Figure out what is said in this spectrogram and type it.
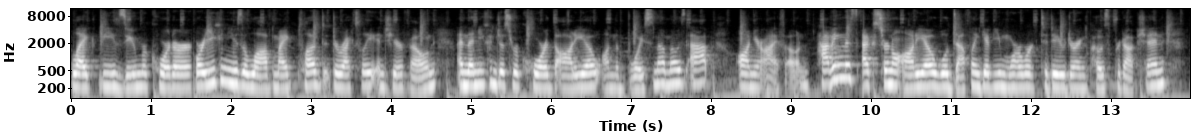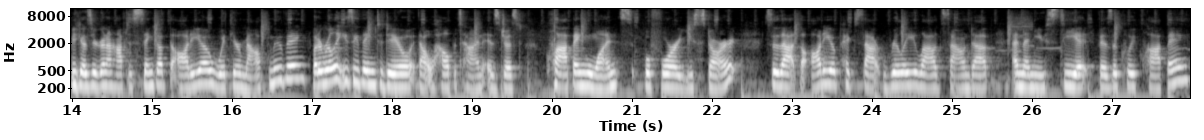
like the Zoom recorder, or you can use a lav mic plugged directly into your phone. And then you can just record the audio on the voice memos app on your iPhone. Having this external audio will definitely give you more work to do during post-production because you're gonna have to sync up the audio with your mouth moving. But a really easy thing to do that will help a ton is just clapping once before you start so that the audio picks that really loud sound up and then you see it physically clapping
